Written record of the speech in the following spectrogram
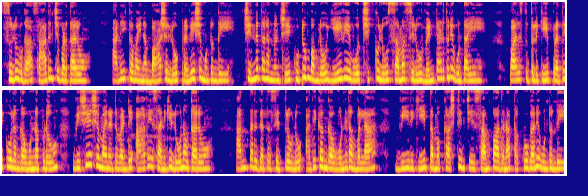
సులువుగా సాధించబడతారు. అనేకమైన భాషల్లో ప్రవేశం ఉంటుంది. చిన్నతనం నుంచే కుటుంబంలో ఏవేవో చిక్కులు సమస్యలు వెంటాడుతూనే ఉంటాయి. పరిస్థితులకి ప్రతికూలంగా ఉన్నప్పుడు విశేషమైనటువంటి ఆవేశానికి లోనవుతారు. అంతర్గత శత్రువులు అధికంగా ఉండడం వల్ల వీరికి తమ కష్టించే సంపాదన తక్కువగానే ఉంటుంది.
